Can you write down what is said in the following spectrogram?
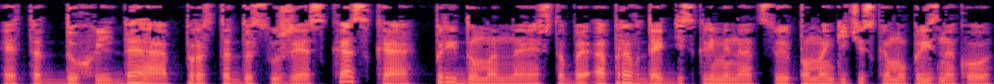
этот дух льда просто досужая сказка, придуманная, чтобы оправдать дискриминацию по магическому признаку,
